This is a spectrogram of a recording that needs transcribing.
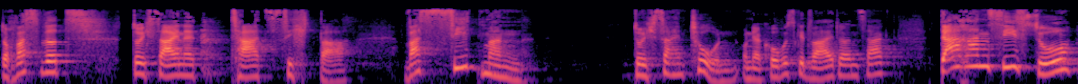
Doch was wird durch seine Tat sichtbar? Was sieht man durch sein Tun? Und Jakobus geht weiter und sagt, daran siehst du,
